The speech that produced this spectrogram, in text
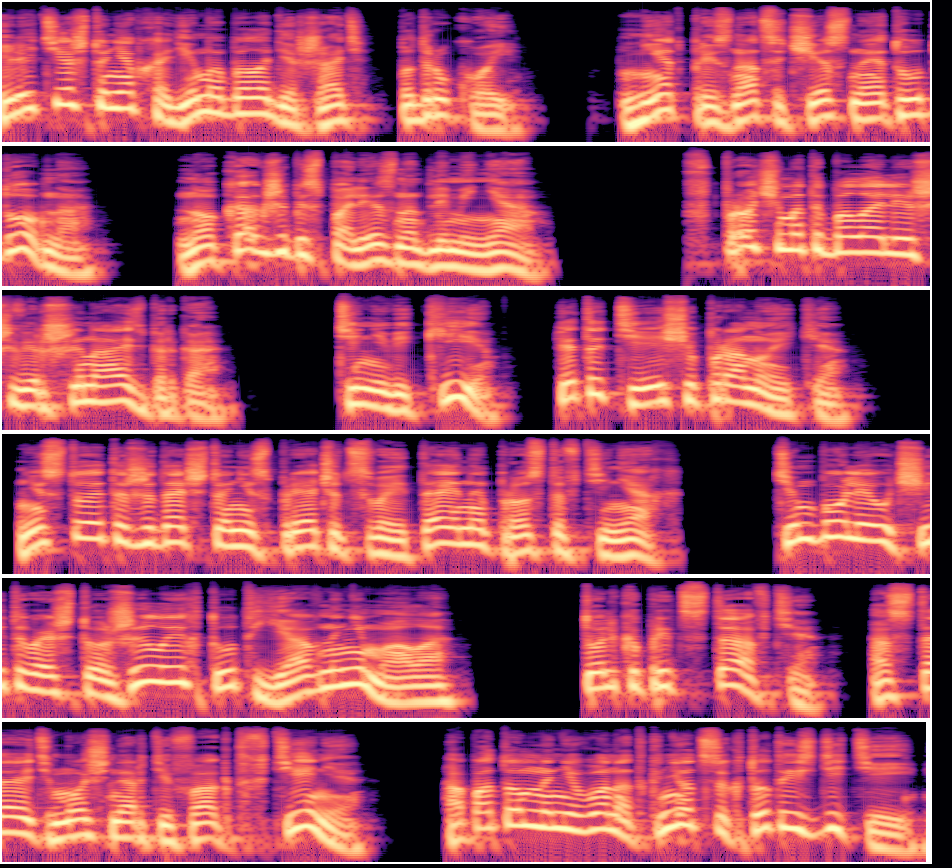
или те, что необходимо было держать под рукой. Нет, признаться честно, это удобно, но как же бесполезно для меня. Впрочем, это была лишь вершина айсберга. Теневики – это те еще параноики. Не стоит ожидать, что они спрячут свои тайны просто в тенях. Тем более, учитывая, что жило их тут явно немало. Только представьте, оставить мощный артефакт в тени, а потом на него наткнется кто-то из детей.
